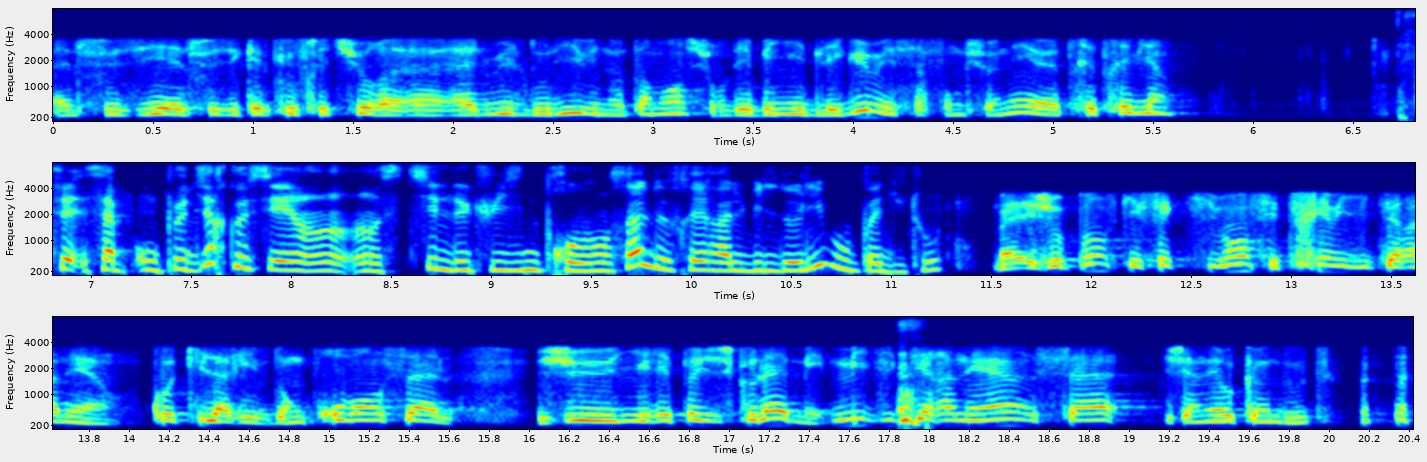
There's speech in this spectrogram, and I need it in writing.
elle faisait, elle faisait quelques fritures à, l'huile d'olive et notamment sur des beignets de légumes et ça fonctionnait euh, très très bien. Ça, on peut dire que c'est un, style de cuisine provençale de frire à l'huile d'olive ou pas du tout? Ben, Je pense qu'effectivement c'est très méditerranéen, quoi qu'il arrive. Donc provençal, je n'irai pas jusque-là, mais méditerranéen, ça, j'en ai aucun doute.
